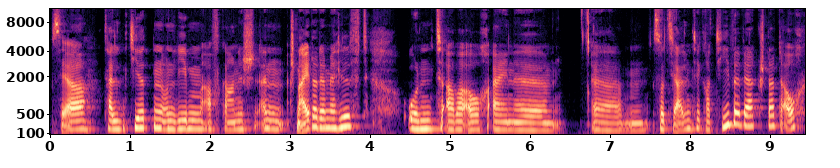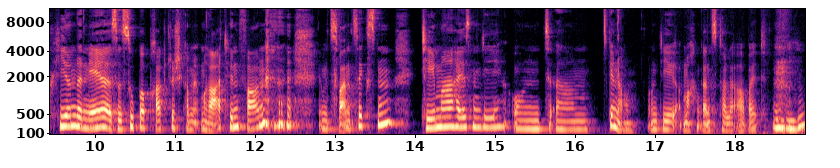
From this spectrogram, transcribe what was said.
sehr talentierten und lieben afghanischen Schneider, der mir hilft und aber auch eine ähm, sozialintegrative Werkstatt, auch hier in der Nähe. Ist super praktisch, kann mit dem Rad hinfahren. Im 20. Thema heißen die. Und ähm, genau, und die machen ganz tolle Arbeit. Mhm.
